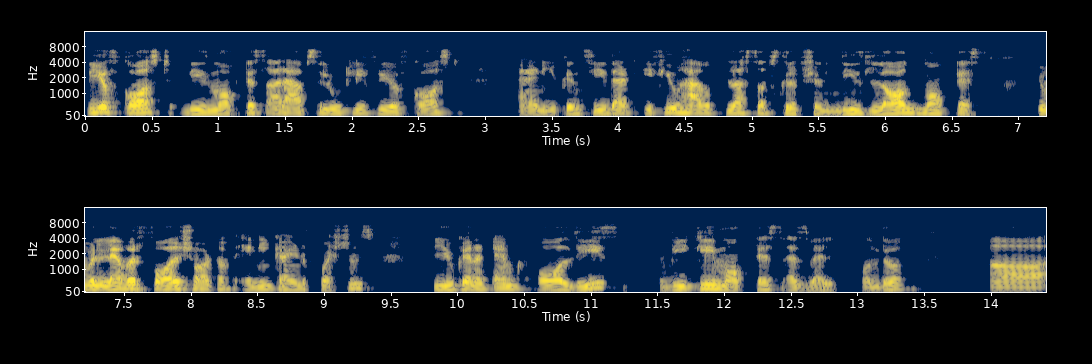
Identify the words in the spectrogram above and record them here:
free of cost. These mock tests are absolutely free of cost. And you can see that if you have a plus subscription, these log mock tests, you will never fall short of any kind of questions. You can attempt all these weekly mock tests as well on the uh,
